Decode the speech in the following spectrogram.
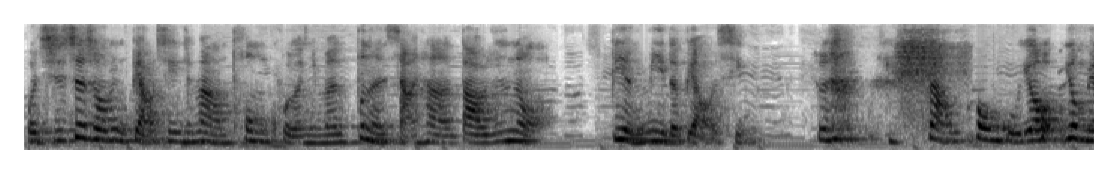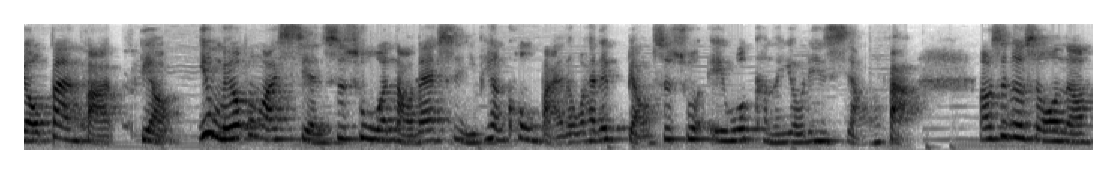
我其实这时候表情已经非常痛苦了，你们不能想象得到，就是那种便秘的表情。就是非常痛苦，又又没有办法表，又没有办法显示出我脑袋是一片空白的，我还得表示出，哎，我可能有点想法。然后这个时候呢，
